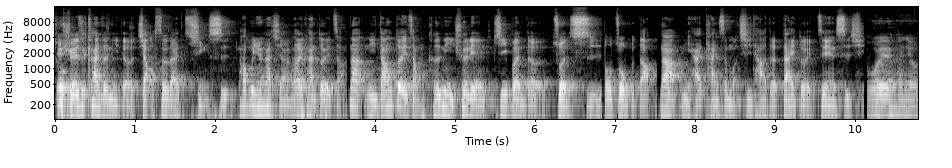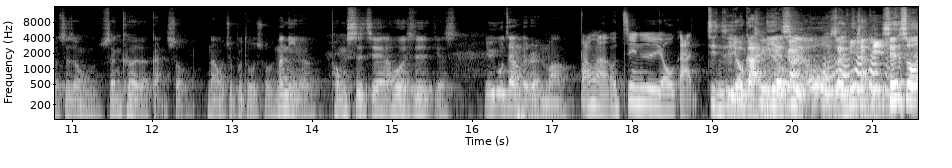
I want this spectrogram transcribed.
因为学员是看着你的角色在行事，他不一定看其他人，他会看队长。那你当队长，可是你却连基本的准时都做不到，那你还谈什么其他的带队这件事情？我也很有这种深刻的感受，那我就不多说。那你呢？同事间啊，或者是也是你遇过这样的人吗？当然我近日有感，近日有感，你也是。我冷静想听。先说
